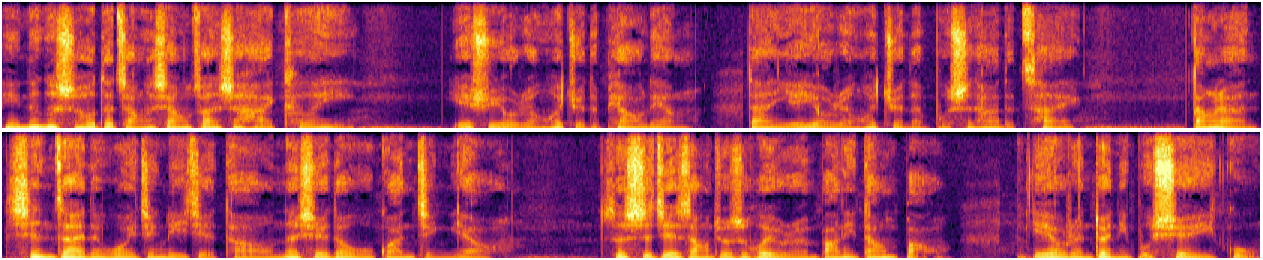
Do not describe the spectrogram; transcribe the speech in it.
你那个时候的长相算是还可以，也许有人会觉得漂亮，但也有人会觉得不是他的菜。当然，现在的我已经理解到那些都无关紧要。这世界上就是会有人把你当宝，也有人对你不屑一顾，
